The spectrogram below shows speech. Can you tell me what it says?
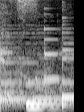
Peace.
